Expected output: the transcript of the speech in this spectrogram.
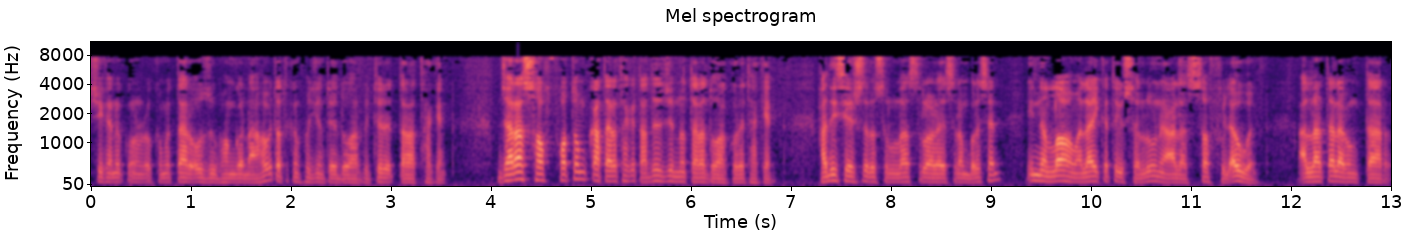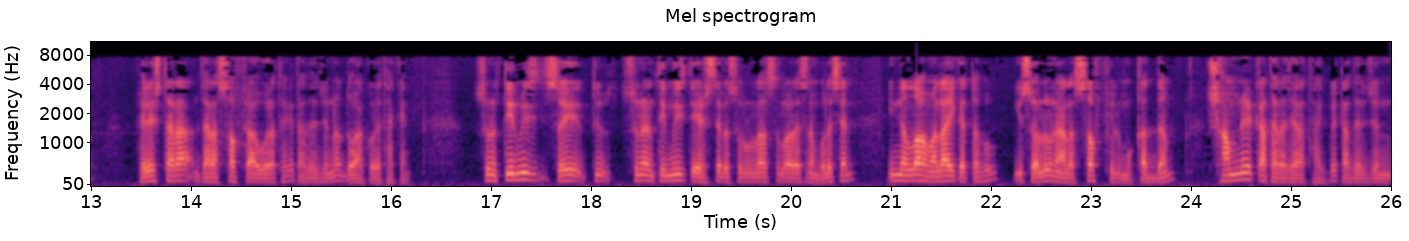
সেখানে কোনো রকমের তার অজু ভঙ্গ না হবে, ততক্ষণ পর্যন্ত এই দোয়ার ভিতরে তারা থাকেন। যারা সব প্রথম কাতারে থাকে, তাদের জন্য তারা দোয়া করে থাকেন। হাদিস রসুল্লাহ সাল্লাম বলেছেন ইন্নআল্লাহ আল্লাহ সফিল আউ্ল আল্লাহ তালা এবং তার ফেরেশতারা যারা সফে আউ্লা থাকে, তাদের জন্য দোয়া করে থাকেন। সুনান তিরমিজিতে এসছে রসুল্লাহ সাল্লাম বলেছেন ইন্নআল্লাহ মালাইকাতাহু ইউসাল্লুন আল্লাহ সফিল সামনের কাতারা যারা থাকবে, তাদের জন্য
